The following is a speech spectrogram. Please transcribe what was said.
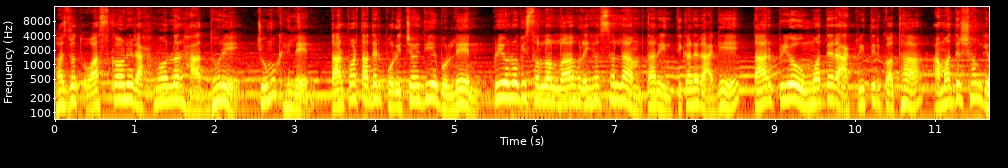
হজরত ওয়াসকরণী রাহমাউল্লাহর হাত ধরে চুমু খেলেন। তারপর তাদের পরিচয় দিয়ে বললেন, প্রিয় নবী সাল্লাহ তার ইন্তিকালের আগে তার প্রিয় উম্মতের আকৃতির কথা আমাদের সঙ্গে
